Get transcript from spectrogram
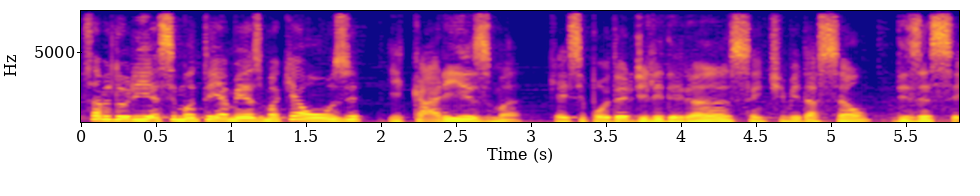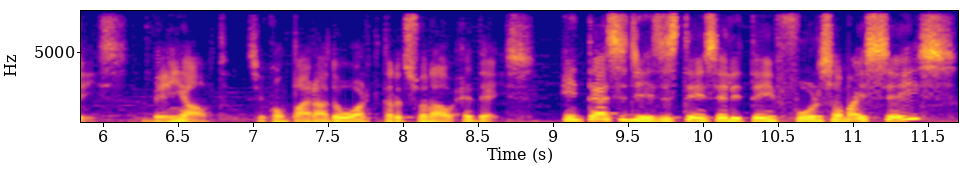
Sabedoria se mantém a mesma que é 11. E carisma, que é esse poder de liderança, intimidação, 16. Bem alto. Se comparado ao orc tradicional, é 10. Em testes de resistência, ele tem força mais 6,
